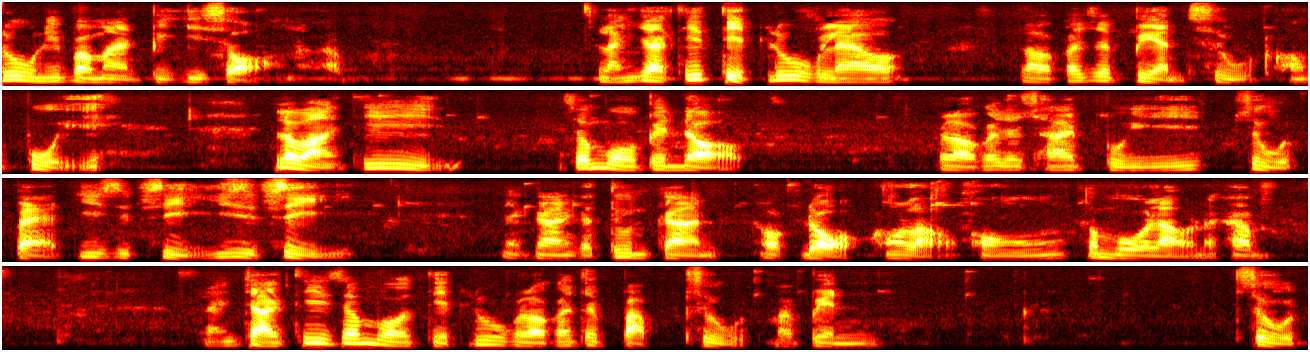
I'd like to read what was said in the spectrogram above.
ลูกนี้ประมาณปีที่สองนะครับ หลังจากที่ติดลูกแล้ว เราก็จะเปลี่ยนสูตรของปุ๋ย ระหว่างที่ส้มโอเป็นดอก เราก็จะใช้ปุ๋ยสูตร 8 24 24 ในการกระตุ้นการออกดอกของเราของส้มโอเรานะครับ หลังจากที่ส้มโอติดลูกเราก็จะปรับสูตรมาเป็น สูตร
